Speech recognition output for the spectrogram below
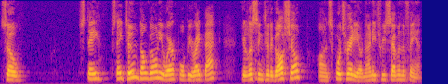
So stay stay tuned. Don't go anywhere. We'll be right back. You're listening to the Golf Show on Sports Radio 93.7 The Fan.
